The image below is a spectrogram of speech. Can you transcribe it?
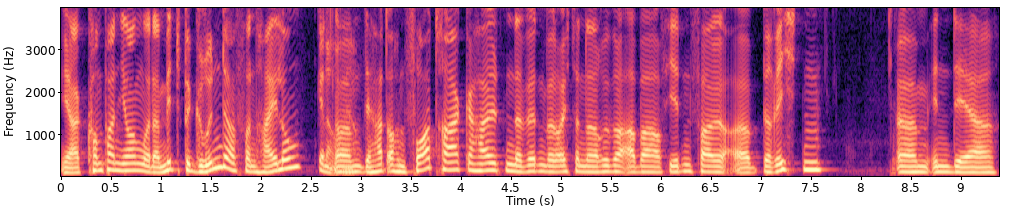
ja, Kompagnon oder Mitbegründer von Heilung. Genau, Ähm, ja. Der hat auch einen Vortrag gehalten. Da werden wir euch dann darüber aber auf jeden Fall äh, berichten ähm, in der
